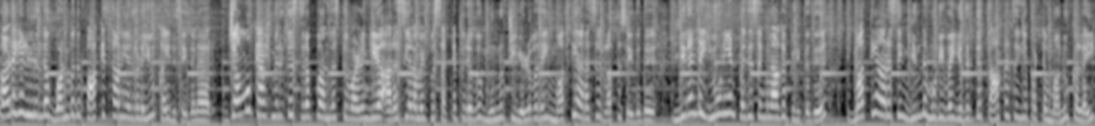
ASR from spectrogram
படகில் இருந்த ஒன்பது பாகிஸ்தானியர்களையும் கைது செய்தனர். ஜம்மு காஷ்மீருக்கு சிறப்பு அந்தஸ்து வழங்கிய அரசியலமைப்பு சட்டப்பிரிவு முன்னூற்றி எழுபதை மத்திய அரசு ரத்து செய்தது. இரண்டு யூனியன் பிரதேசங்களாக பிரித்தது. மத்திய அரசின் இந்த முடிவை எதிர்த்து தாக்கல் செய்யப்பட்ட மனுக்களை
